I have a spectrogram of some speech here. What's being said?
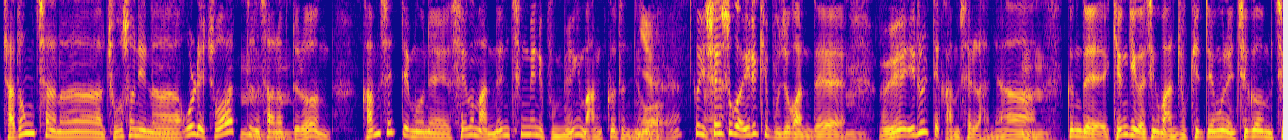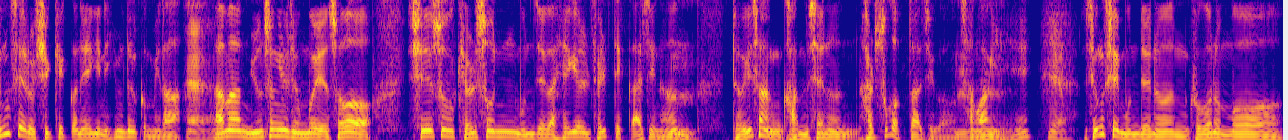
자동차나 조선이나 음. 원래 좋았던 음, 음. 산업들은 감세 때문에 세금 안 낸 측면이 분명히 많거든요. 예. 그 세수가 이렇게 부족한데 음. 왜 이럴 때 감세를 하냐. 음. 근데 경기가 지금 안 좋기 때문에 지금 증세로 쉽게 꺼내기는 힘들 겁니다. 예. 다만 윤석열 정부에서 세수 결손 문제가 해결될 때까지는 음. 더 이상 감세는 할 수가 없다 지금 음. 상황이. 예. 증세 문제는 그거는 뭐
